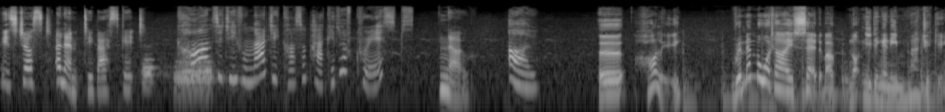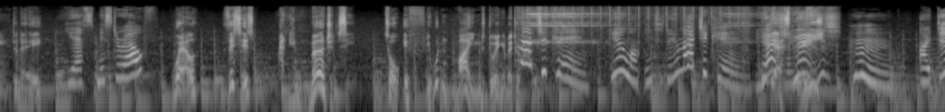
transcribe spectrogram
It's just an empty basket. Can't it even magic us a packet of crisps? No. Oh, Uh, Holly? Remember what I said about not needing any magicking today? yes, Mr. Elf? Well, this is an emergency. So if you wouldn't mind doing a bit of... Magicking! You want me to do magicking? Yes, please. Hmm, I do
